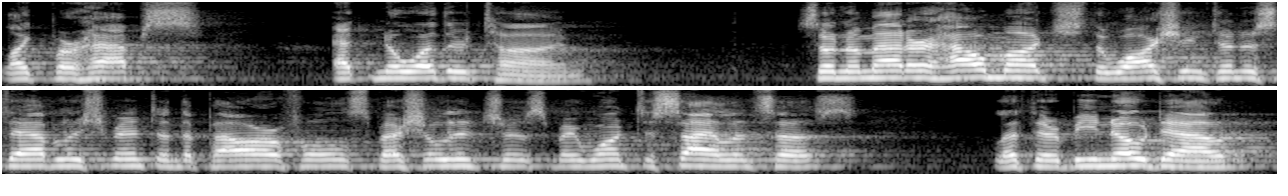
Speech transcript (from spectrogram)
like perhaps at no other time. So, no matter how much the Washington establishment and the powerful special interests may want to silence us, let there be no doubt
